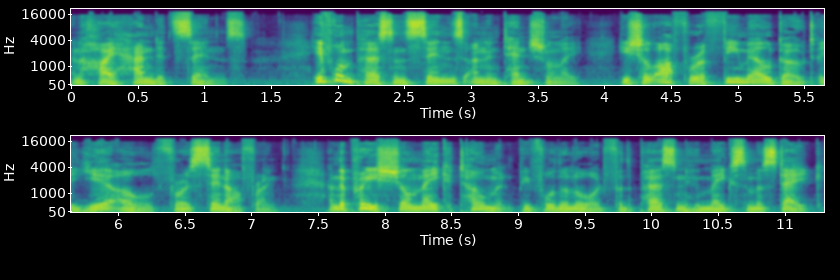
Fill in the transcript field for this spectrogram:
and high handed sins. If one person sins unintentionally, he shall offer a female goat a year old for a sin offering, and the priest shall make atonement before the Lord for the person who makes a mistake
